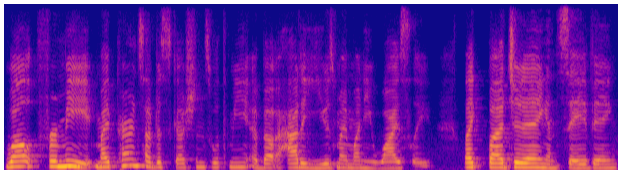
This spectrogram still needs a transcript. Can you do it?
Well, for me, my parents have discussions with me about how to use my money wisely, like budgeting and saving,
